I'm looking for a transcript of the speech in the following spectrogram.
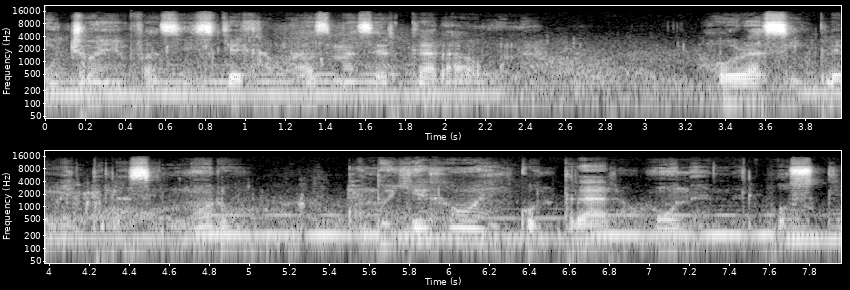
mucho énfasis que jamás me acercara a una. Ahora simplemente las ignoro cuando llego a encontrar una en el bosque.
